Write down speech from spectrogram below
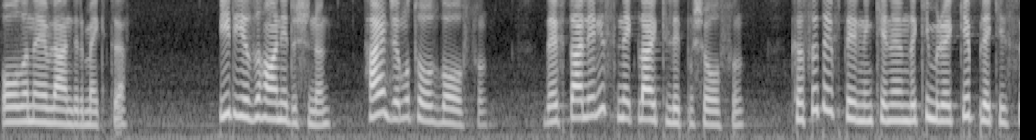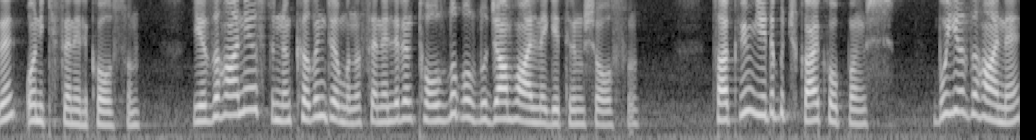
oğlanı evlendirmekti. Bir yazıhane düşünün. Her camı tozlu olsun. Defterlerini sinekler kirletmiş olsun. Kasa defterinin kenarındaki mürekkep lekesi 12 senelik olsun.'' Yazıhane üstünün kalın camını senelerin tozlu buzlu cam haline getirmiş olsun. Takvim yedi buçuk ay kopmamış. Bu yazıhane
